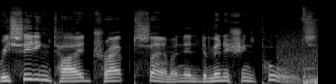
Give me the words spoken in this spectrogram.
Receding tide trapped salmon in diminishing pools,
